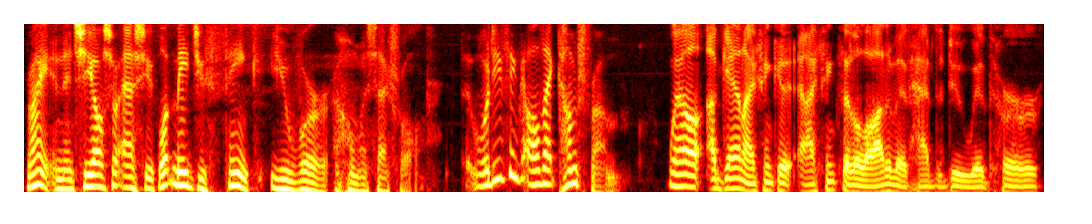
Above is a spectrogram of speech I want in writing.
Right. And then she also asked you, what made you think you were a homosexual? What do you think all that comes from? Well, again, I think it, I think that a lot of it had to do with her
